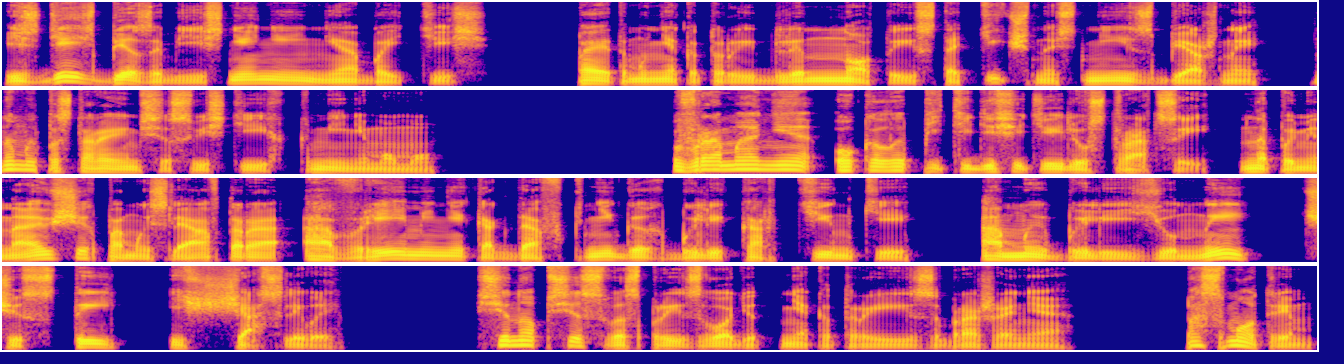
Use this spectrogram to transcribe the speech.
И здесь без объяснений не обойтись поэтому некоторые длинноты и статичность неизбежны, но мы постараемся свести их к минимуму. В романе около 50 иллюстраций, напоминающих, по мысли автора, о времени, когда в книгах были картинки, а мы были юны, чисты и счастливы. Синопсис воспроизводит некоторые изображения. Посмотрим,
